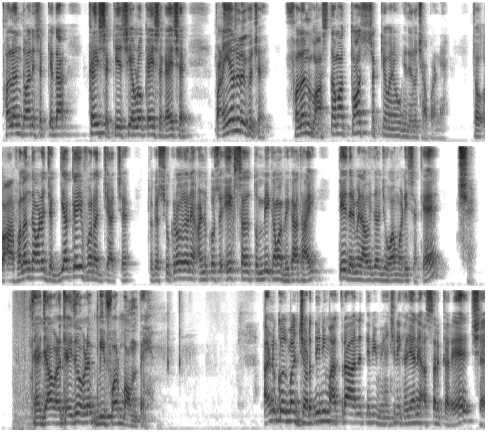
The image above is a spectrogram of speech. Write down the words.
ફલન થવાની શક્યતા કહી શકીએ છીએ આપણે કહી શકાય છે. પણ અહીંયા શું લખ્યું છે? ફલન વાસ્તવમાં તો જ શક્ય બને એવું કીધેલું છે આપણને. તો આ ફલન તમારે જગ્યા કઈ ફરજિયાત છે? તો કે શુક્રકોષ અને અંડકોષો એક સાથે તુંબિકામાં ભેગા થાય, તે દરમિયાન આવી રીતે જોવા મળી શકે છે. ત્યાં જવાબ આપણે કહી દઉં આપણે બી ફોર બોમ્બે અંડકોષમાં જર્દીની માત્રા અને તેની વહેંચણી ખલિયાને અસર કરે છે.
